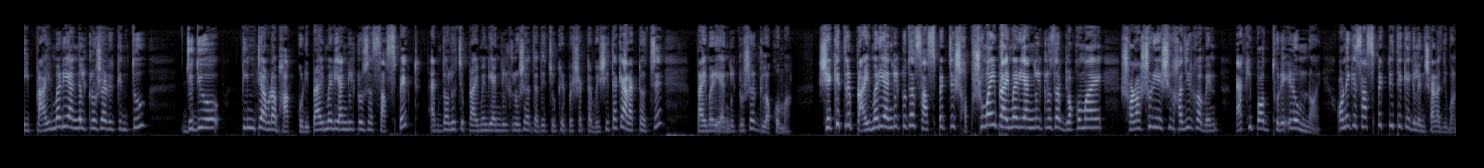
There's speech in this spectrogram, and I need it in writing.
এই প্রাইমারি অ্যাঙ্গেল ক্লোজারের কিন্তু যদিও তিনটে আমরা ভাগ করি। প্রাইমারি অ্যাঙ্গেল ক্লোজার সাসপেক্ট একদল হচ্ছে প্রাইমারি অ্যাঙ্গেল ক্লোজার যাদের চোখের প্রেশারটা বেশি থাকে, আর একটা হচ্ছে প্রাইমারি অ্যাঙ্গেল ক্লোজার গ্লকোমা সেক্ষেত্রে প্রাইমারি অ্যাঙ্গেল ক্লোজার সাসপেক্ট যে সবসময় প্রাইমারি অ্যাঙ্গেল ক্লোজার গ্লকোমায় সরাসরি এসে হাজির হবেন, একই পথ ধরে এরম নয়। অনেকে সাসপেক্টই থেকে গেলেন সারা জীবন।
